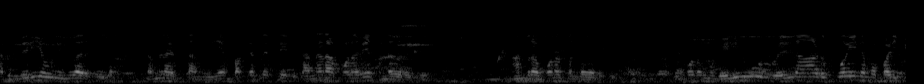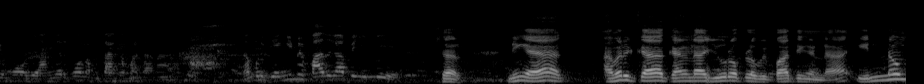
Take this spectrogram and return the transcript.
அது பெரிய ஒரு இதுவா இருக்குல்ல. தமிழ்நாட்டு சார்ந்து. ஏன் பக்கத்துல ஸ்டேட் கன்னடா போனவே சண்டை வருது. ஆந்திரா போனா சண்டை வருது. இப்போ நம்ம வெளியூர் வெளிநாடு போய் நம்ம படிக்கும் போது அங்க இருக்கவும் நம்ம தாக்க மாட்டானா? நம்மளுக்கு எங்கேயுமே பாதுகாப்பே இல்லையே. சார் நீங்கள் அமெரிக்கா கனடா யூரோப்பில் போய் பார்த்தீங்கன்னா இன்னும்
